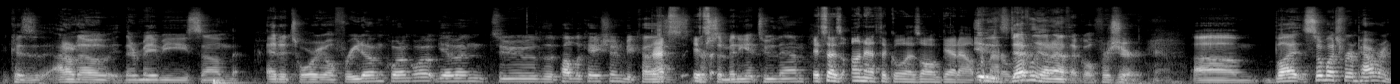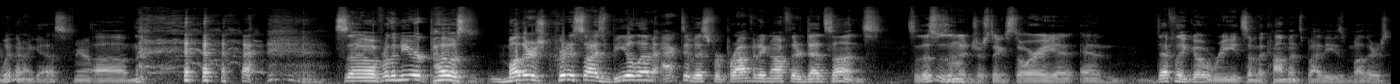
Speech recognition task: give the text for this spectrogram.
Because I don't know, there may be some editorial freedom, quote unquote, given to the publication because That's- you're submitting it to them. It's as unethical as all get out. No It matter is definitely unethical for sure. Um, but so much for empowering women, I guess. Yeah. Um, so for the New York Post, mothers criticize BLM activists for profiting off their dead sons. So this was an Hmm. interesting story, and, and definitely go read some of the comments by these mothers.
